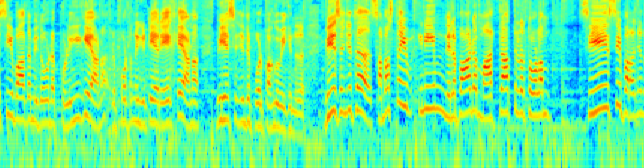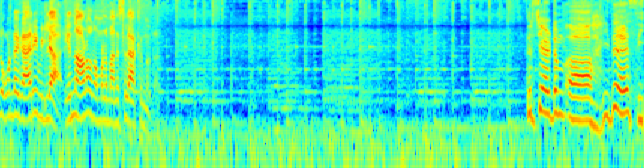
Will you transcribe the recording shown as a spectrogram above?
എ സി വാദം ഇതോടെ പൊളിയുകയാണ്. റിപ്പോർട്ടിന് കിട്ടിയ രേഖയാണ് വി എസ് സഞ്ജിത്ത് ഇപ്പോൾ പങ്കുവയ്ക്കുന്നത്. വി എസ് സഞ്ജിത്ത് സമസ്ത ഇനിയും നിലപാട് മാറ്റാത്തിടത്തോളം സി എ സി പറഞ്ഞതുകൊണ്ട് കാര്യമില്ല എന്നാണോ നമ്മൾ മനസ്സിലാക്കുന്നത്? തീർച്ചയായിട്ടും ഇത് സി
